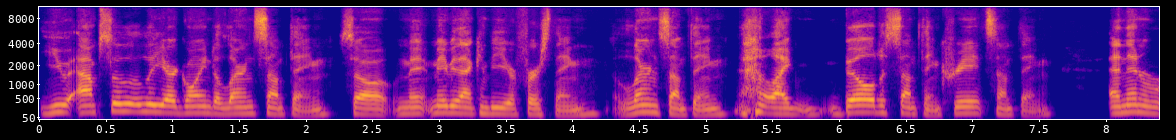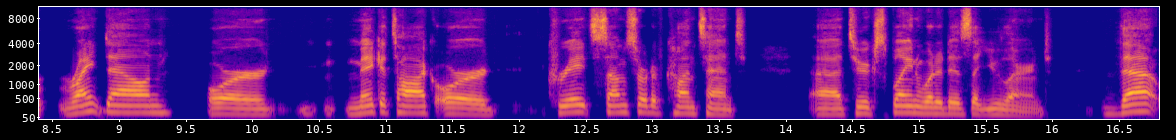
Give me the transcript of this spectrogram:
you absolutely are going to learn something. So may- maybe that can be your first thing. Learn something, like build something, create something, and then write down or make a talk or create some sort of content uh, to explain what it is that you learned that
